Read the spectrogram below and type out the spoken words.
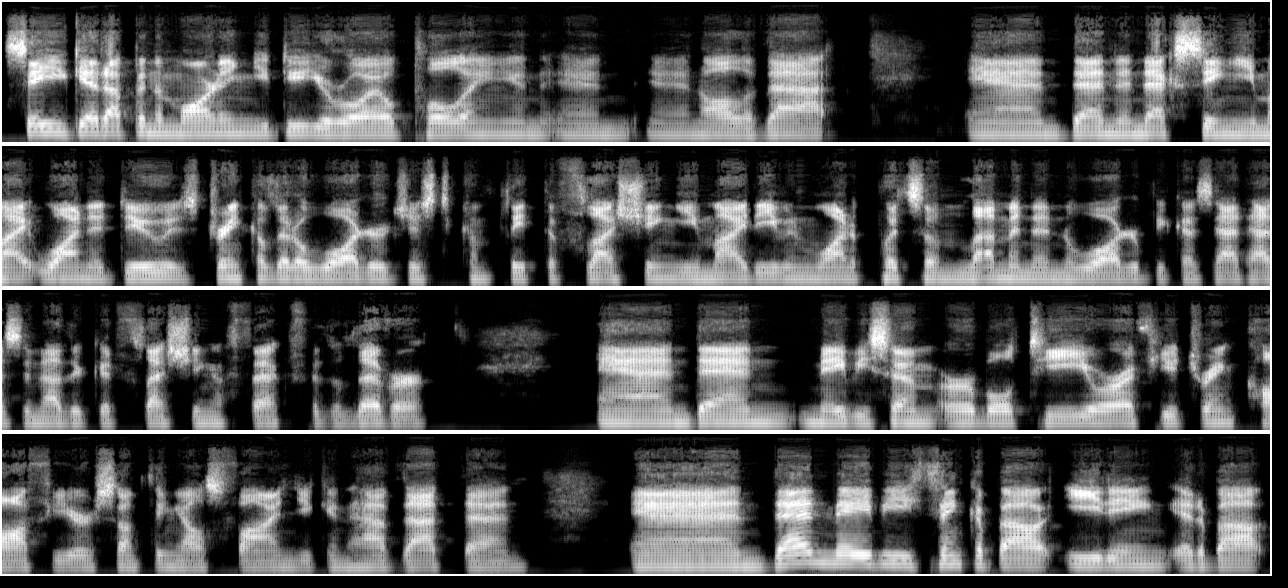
Say you get up in the morning, you do your oil pulling and, and, and all of that. And then the next thing you might want to do is drink a little water just to complete the flushing. You might even want to put some lemon in the water because that has another good flushing effect for the liver. And then maybe some herbal tea, or if you drink coffee or something else, fine, you can have that then and then maybe think about eating at about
